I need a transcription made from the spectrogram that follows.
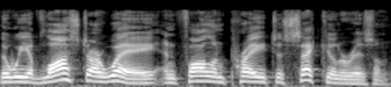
that we have lost our way and fallen prey to secularism.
